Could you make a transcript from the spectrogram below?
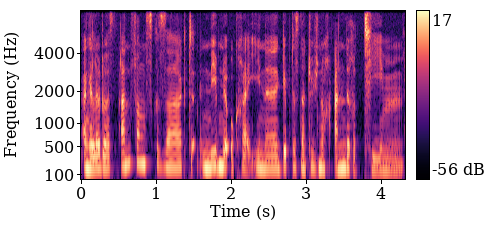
Angela, du hast anfangs gesagt, neben der Ukraine gibt es natürlich noch andere Themen.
